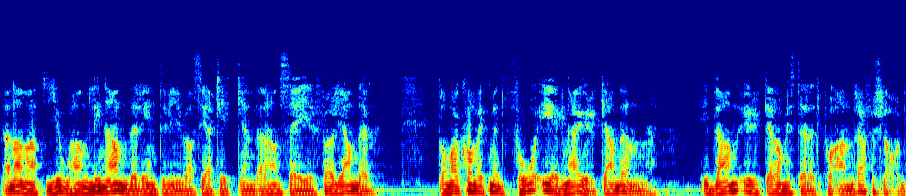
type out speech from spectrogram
Bland annat Johan Linander intervjuas i artikeln där han säger följande. De har kommit med få egna yrkanden. Ibland yrkar de istället på andra förslag.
